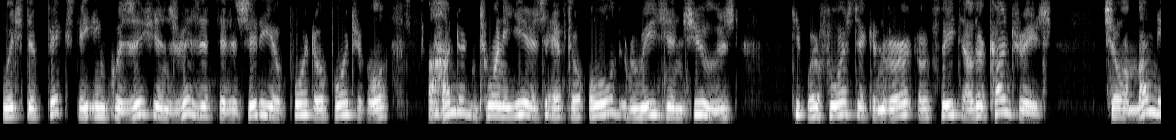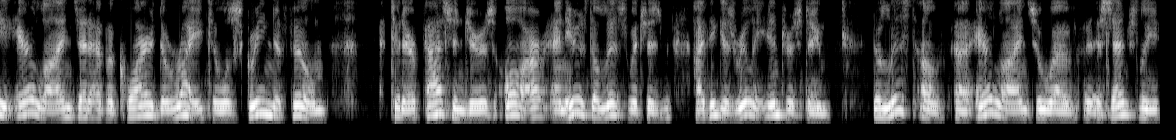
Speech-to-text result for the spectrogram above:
which depicts the Inquisition's visit to the city of Porto, Portugal, 120 years after old region Jews were forced to convert or flee to other countries. So, among the airlines that have acquired the rights and will screen the film to their passengers are, and here's the list, which is I think is really interesting. The list of uh, airlines who have essentially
